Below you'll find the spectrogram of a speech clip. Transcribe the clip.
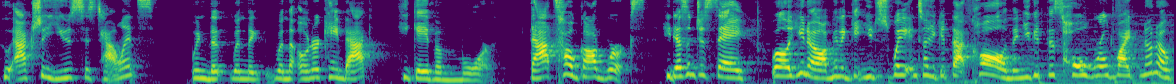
who actually used his talents when the when the when the owner came back, he gave him more. That's how God works. He doesn't just say, well, you know, I'm going to get you just wait until you get that call and then you get this whole worldwide. No, no.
